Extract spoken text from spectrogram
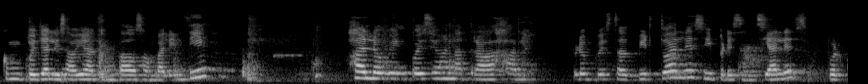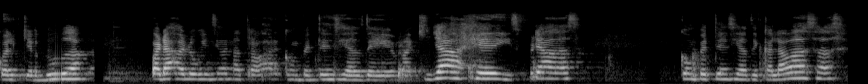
Como pues ya les había contado San Valentín. Halloween pues se van a trabajar propuestas virtuales y presenciales por cualquier duda. Para Halloween se van a trabajar competencias de maquillaje, disfraz, competencias de calabazas,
